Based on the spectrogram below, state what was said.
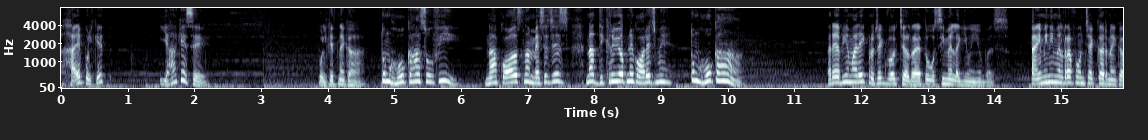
हाय पुलकित, यहाँ कैसे? पुलकित ने कहा, तुम हो कहा सोफी? ना कॉल्स, ना मैसेजेस, ना दिख रही हो अपने कॉलेज में। तुम हो कहा? अरे, अभी हमारे एक प्रोजेक्ट वर्क चल रहा है तो उसी में लगी हुई हूँ बस। टाइम ही नहीं मिल रहा फ़ोन चेक करने का।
